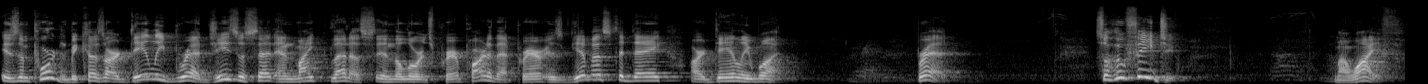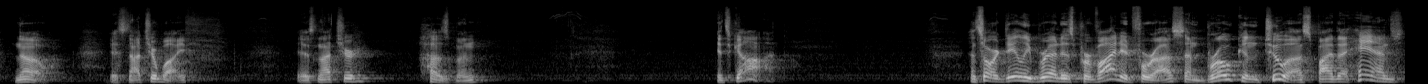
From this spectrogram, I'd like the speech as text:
is important because our daily bread, Jesus said, and Mike led us in the Lord's Prayer, part of that prayer is give us today our daily what? Bread. So who feeds you? My wife. No, it's not your wife. It's not your husband. It's God. And so our daily bread is provided for us and broken to us by the hands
